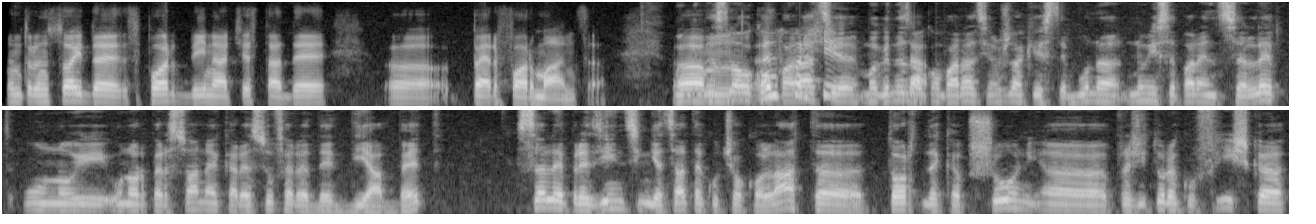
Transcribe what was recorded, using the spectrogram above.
într-un soi de sport din acesta de uh, performanță. Mă gândesc la o um, comparație, mă gândesc da. la o comparație, nu știu dacă este bună, nu mi se pare înțelept unui, unor persoane care suferă de diabet să le prezinți înghețată cu ciocolată, tort de căpșuni, uh, prăjitură cu frișcă,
